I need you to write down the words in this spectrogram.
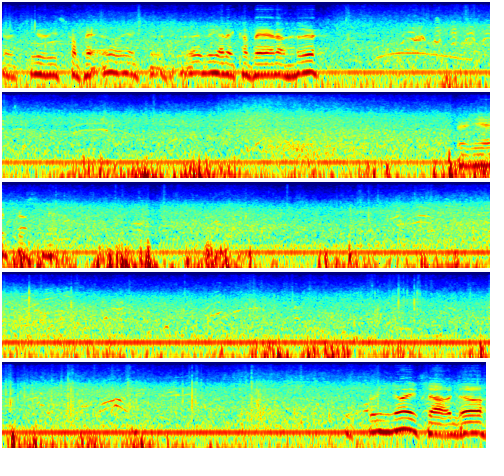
Got a few of these cabana. Oh, yeah, they got a cabana there. Pretty interesting. It's nice out now.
